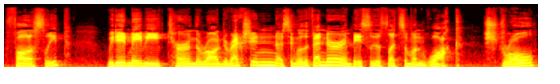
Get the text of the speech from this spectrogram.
fall asleep. We did maybe turn the wrong direction, a single defender, and basically just let someone walk, stroll,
